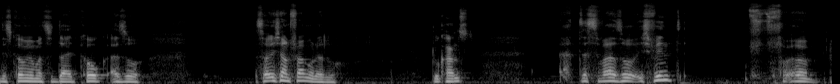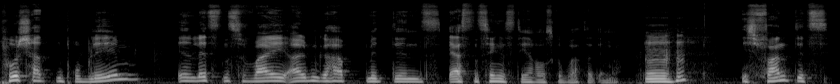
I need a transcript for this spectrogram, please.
jetzt kommen wir mal zu Diet Coke. Also, soll ich anfangen oder du? Du kannst. das war so, ich finde, Push hat ein Problem in den letzten zwei Alben gehabt mit den ersten Singles, die er rausgebracht hat, immer. Ich fand jetzt,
